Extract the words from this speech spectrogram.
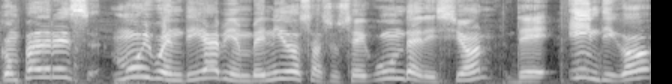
Compadres, muy buen día, bienvenidos a su segunda edición de Índigo.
